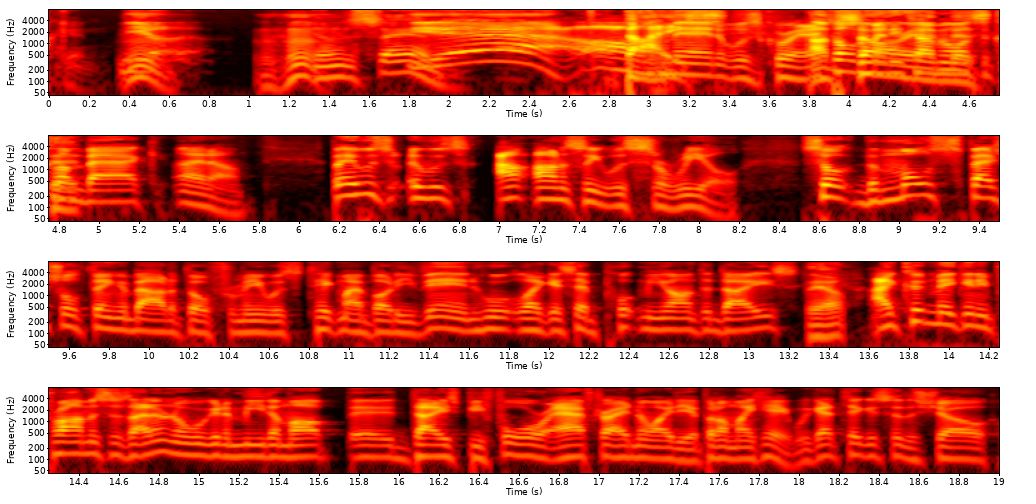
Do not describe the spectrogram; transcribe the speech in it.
fucking. Yeah. You understand? Yeah. Oh Dice. man, it was great. I I'm told him anytime I he wants to come it. back. I know, but it was it was honestly it was surreal. So the most special thing about it though for me was to take my buddy Vin, who like I said put me on to Dice. Yeah. I couldn't make any promises. I don't know we're gonna meet him up uh, Dice before or after. I had no idea, but I'm like, hey, we got tickets to the show.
